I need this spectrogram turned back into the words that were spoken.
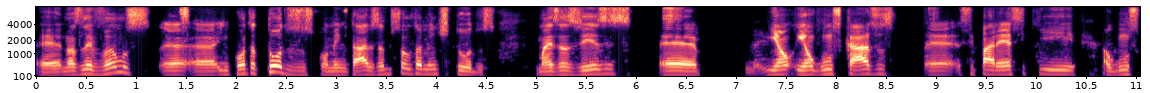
É, nós levamos é, é, em conta todos os comentários, absolutamente todos, mas às vezes, em, em, alguns casos, se parece que alguns,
